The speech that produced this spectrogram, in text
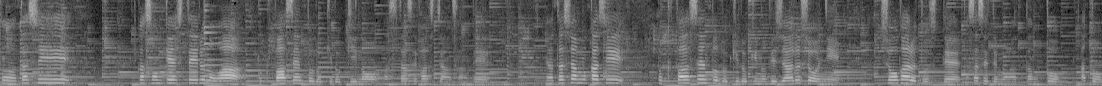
と私が尊敬しているのは6%ドキドキの増田セバスチャンさんでで私は昔100%ドキドキのビジュアルショーにショーガールとして出させてもらったのとあと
